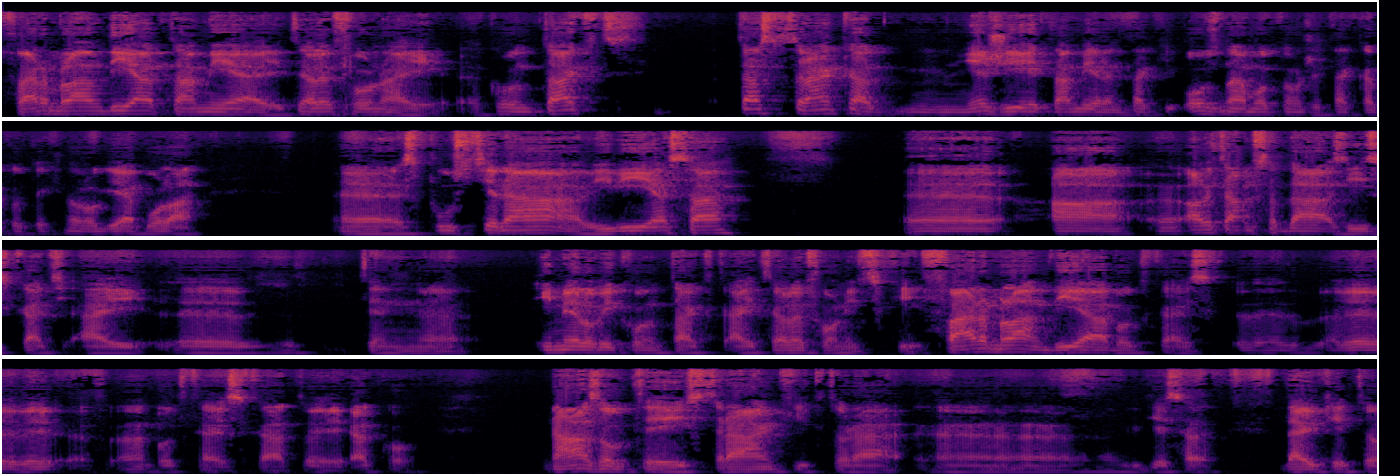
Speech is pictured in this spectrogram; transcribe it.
Farmlandia, tam je aj telefón, aj kontakt. Tá stránka nežije, tam je len taký oznám o tom, že takáto technológia bola e, spustená a vyvíja sa. E, a, ale tam sa dá získať aj e, ten e-mailový kontakt, aj telefonický. farmlandia.sk to je ako názov tej stránky, ktorá, e, kde sa dajú tieto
